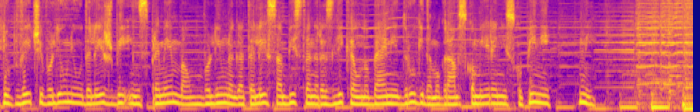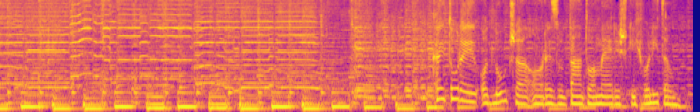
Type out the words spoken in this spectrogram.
Kljub večji volivni udeležbi in spremembam volivnega telesa bistvene razlike v nobeni drugi demografsko merjeni skupini ni. Kaj torej odloča o rezultatu ameriških volitev?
